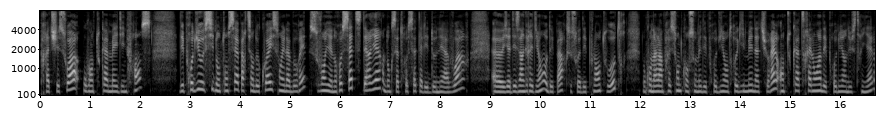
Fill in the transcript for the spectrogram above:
près de chez soi, ou en tout cas made in France. Des produits aussi dont on sait à partir de quoi ils sont élaborés. Souvent, il y a une recette derrière, donc cette recette, elle est donnée à voir. Euh, il y a des ingrédients au départ, que ce soit des plantes ou autres. Donc, on a l'impression de consommer des produits entre guillemets naturels, en tout cas très loin des produits industriels.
